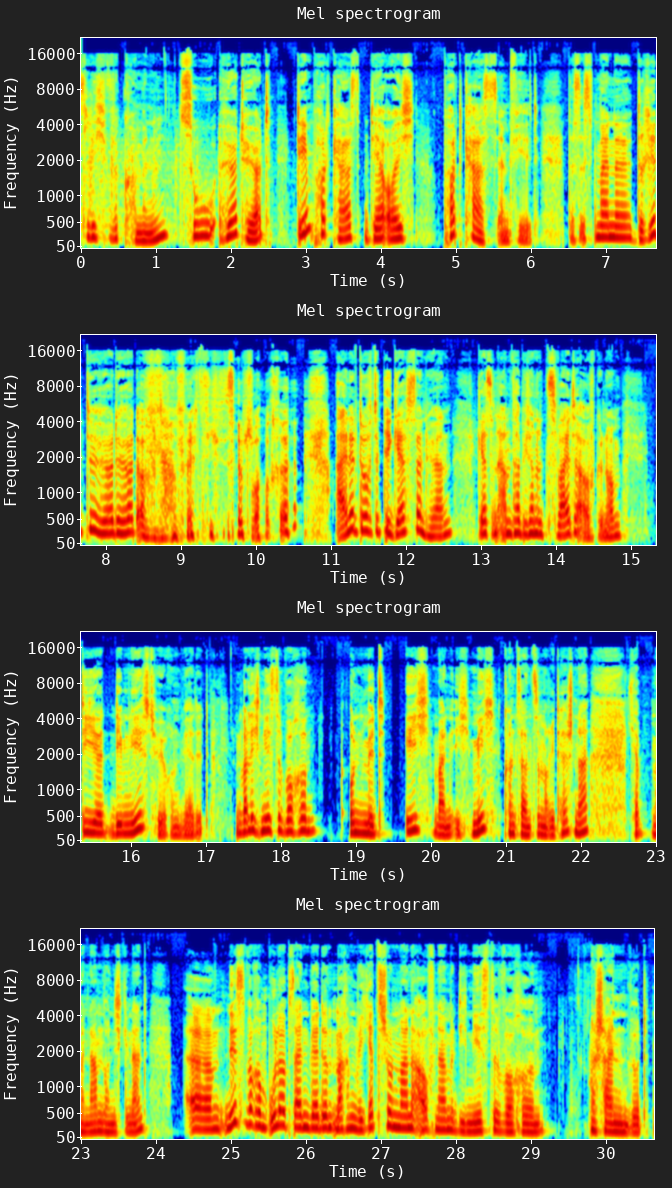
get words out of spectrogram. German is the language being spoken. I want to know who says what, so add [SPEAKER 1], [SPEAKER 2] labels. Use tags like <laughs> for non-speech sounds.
[SPEAKER 1] herzlich willkommen zu Hört Hört, dem Podcast, der euch Podcasts empfiehlt. Das ist meine dritte Hörde Hört Aufnahme <laughs> diese Woche. Eine durftet ihr gestern hören. Gestern Abend habe ich noch eine zweite aufgenommen, die ihr demnächst hören werdet. Und weil ich nächste Woche und mit ich meine ich mich, Konstanze Marie Teschner, ich habe meinen Namen noch nicht genannt, ähm, nächste Woche im Urlaub sein werde, machen wir jetzt schon mal eine Aufnahme, die nächste Woche erscheinen wird.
